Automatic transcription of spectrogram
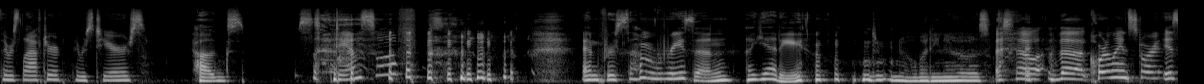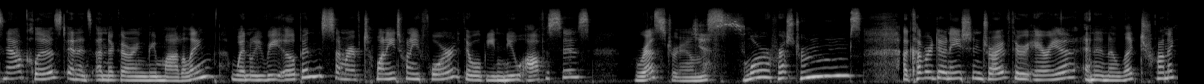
there was laughter, there was tears. Hugs. Dance off? And for some reason, a Yeti. Nobody knows. So the Coeur d'Alene store is now closed and it's undergoing remodeling. When we reopen summer of 2024, there will be new offices, restrooms, more restrooms, a covered donation drive-through area, and an electronic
